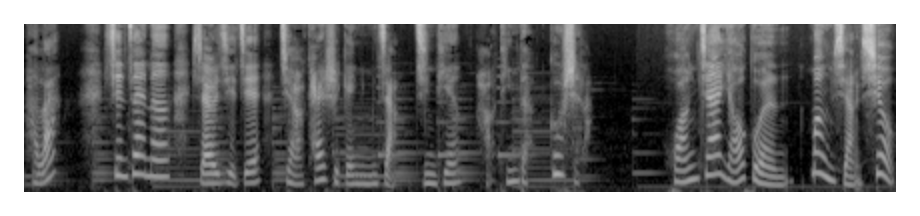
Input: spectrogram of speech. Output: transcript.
好啦，现在呢，小雨姐姐就要开始给你们讲今天好听的故事了。皇家摇滚梦想秀。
